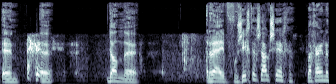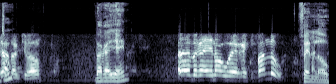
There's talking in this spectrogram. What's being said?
En eh, dan eh, rij je voorzichtig, zou ik zeggen. Waar ga je Ja, naartoe? dankjewel. Waar rij je heen? We rijden nou richting Venlo. Venlo.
